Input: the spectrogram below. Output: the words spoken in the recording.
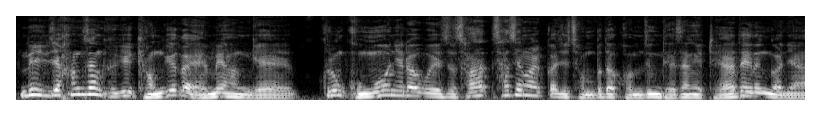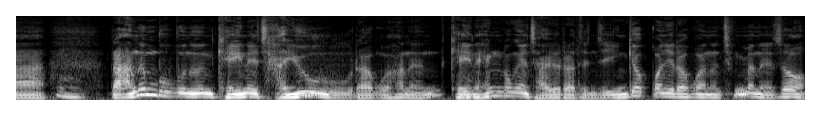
근데 이제 항상 그게 경계가 애매한 게 그럼 공무원이라고 해서 사, 사생활까지 전부 다 검증 대상이 돼야 되는 거냐라는 음. 부분은 개인의 자유라고 하는 개인의 행동의 자유라든지 인격권이라고 하는 측면에서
